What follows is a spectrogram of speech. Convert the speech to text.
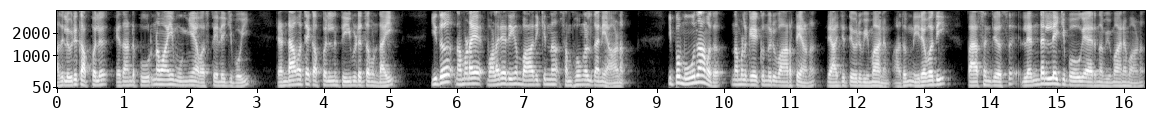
അതിലൊരു കപ്പൽ ഏതാണ്ട് പൂർണമായി മുങ്ങിയ അവസ്ഥയിലേക്ക് പോയി. രണ്ടാമത്തെ കപ്പലിന് തീപിടുത്തമുണ്ടായി ഇത് നമ്മളെ വളരെയധികം ബാധിക്കുന്ന സംഭവങ്ങൾ തന്നെയാണ്. ഇപ്പോൾ മൂന്നാമത് നമ്മൾ കേൾക്കുന്ന ഒരു വാർത്തയാണ്. രാജ്യത്തെ ഒരു വിമാനം അതും നിരവധി പാസഞ്ചേഴ്സ് ലണ്ടനിലേക്ക് പോവുകയായിരുന്ന വിമാനമാണ്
